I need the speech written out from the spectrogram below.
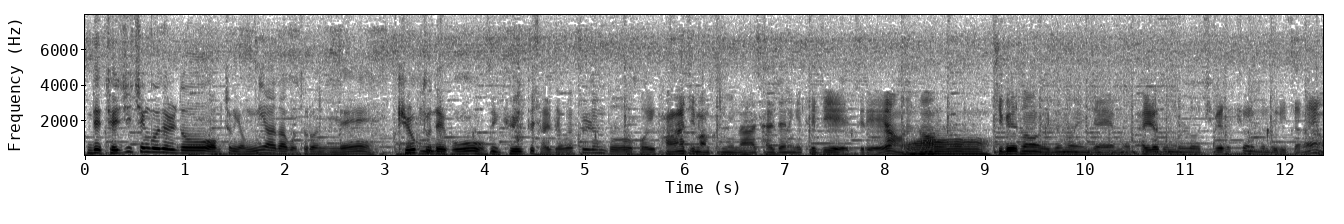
근데 돼지 친구들도 엄청 영리하다고 들었는데 교육도 음. 되고 네, 교육도 잘 되고 훈련도 거의 강아지만큼이나 잘 되는 게 돼지들이에요. 그래서 어, 집에서 요즘은 이제 뭐 반려동물로 집에서 키우는 분들이 있잖아요.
